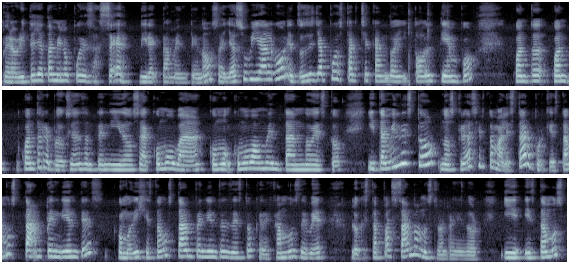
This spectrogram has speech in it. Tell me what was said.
pero ahorita ya también lo puedes hacer directamente, ¿no? O sea, ya subí algo, entonces ya puedo estar checando ahí todo el tiempo cuántas reproducciones han tenido, o sea, cómo va, cómo, cómo va aumentando esto. Y también esto nos crea cierto malestar porque estamos tan pendientes, como dije, estamos tan pendientes de esto que dejamos de ver lo que está pasando a nuestro alrededor. Y, estamos,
